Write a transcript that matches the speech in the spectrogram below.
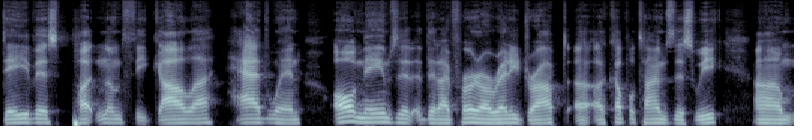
Davis, Putnam, Theegala, Hadwin, all names that, that I've heard already dropped a, a couple times this week. Um,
